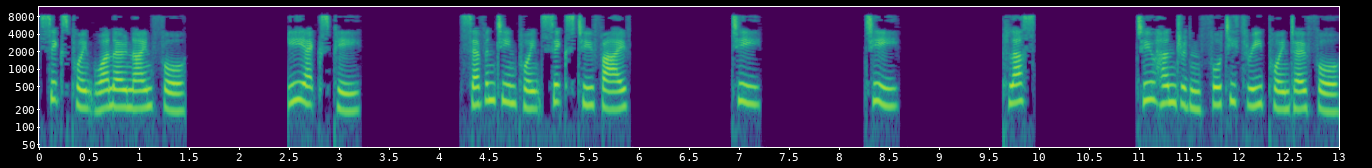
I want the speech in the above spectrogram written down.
six point one oh nine four EXP seventeen point six two five T T plus two hundred and forty three point oh four.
